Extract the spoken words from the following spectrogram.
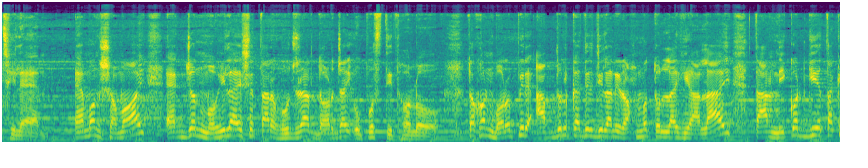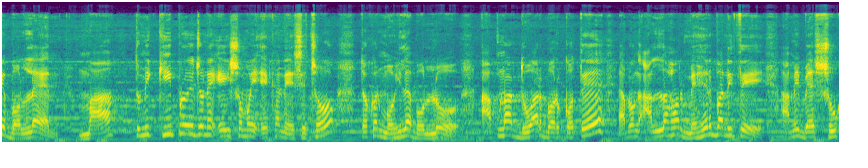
ছিলেন। এমন সময় একজন মহিলা এসে তার হুজরার দরজায় উপস্থিত হলো। তখন বরফির আব্দুল কাদির জিলানি রহমতুল্লাহি আলাই তার নিকট গিয়ে তাকে বললেন, মা তুমি কি প্রয়োজনে এই সময় এখানে এসেছ? তখন মহিলা বলল, আপনার দুয়ার বরকতে এবং আল্লাহর মেহেরবানিতে আমি বেশ সুখ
